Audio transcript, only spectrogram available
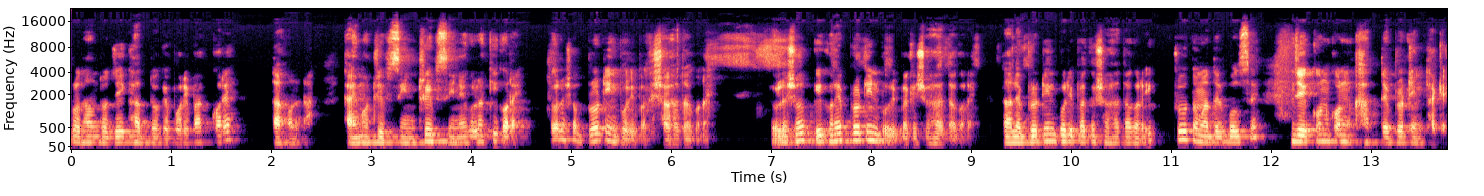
প্রধানত যেই খাদ্যকে পরিপাক করে, তা কোনটা? কাইমোট্রিপসিন, ট্রিপসিন, এগুলো কি করে? এগুলো সব প্রোটিন পরিপাকে সহায়তা করে। এগুলো সব কি করে? প্রোটিন পরিপাকে সহায়তা করে। তাহলে প্রোটিন পরিপাকে সহায়তা করে, একটু তোমাদের বলছে যে কোন কোন খাদ্যে প্রোটিন থাকে?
